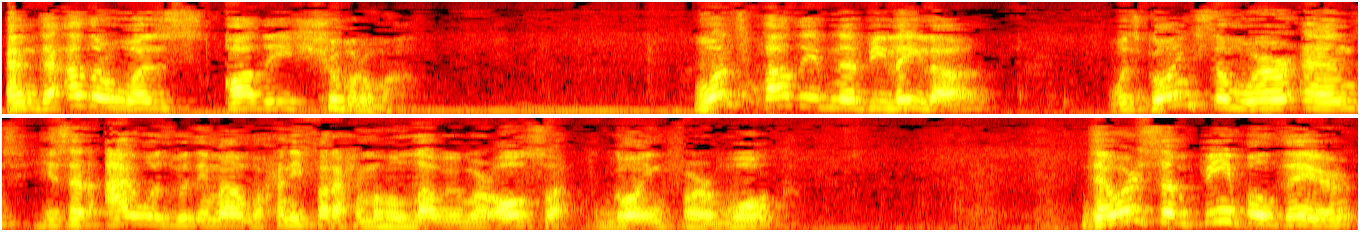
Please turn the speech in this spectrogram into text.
And the other was Qadi Shubruma. Once Qadi ibn Abi Layla was going somewhere and he said, I was with Imam Abu Hanifa rahimahullah, we were also going for a walk. There were some people there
